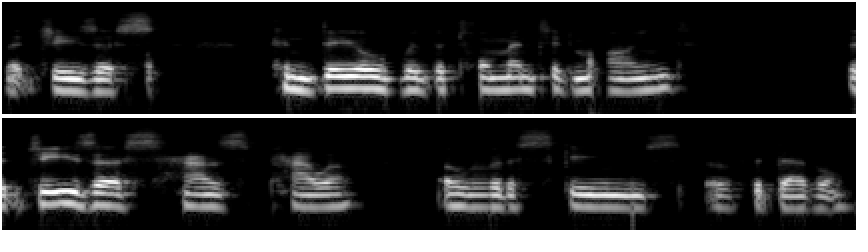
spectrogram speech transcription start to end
that Jesus can deal with the tormented mind, that Jesus has power over the schemes of the devil.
